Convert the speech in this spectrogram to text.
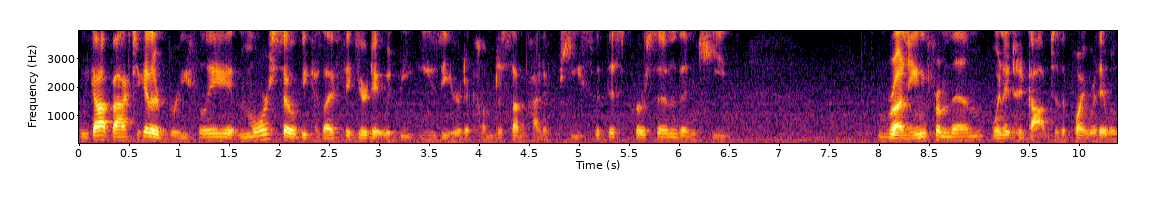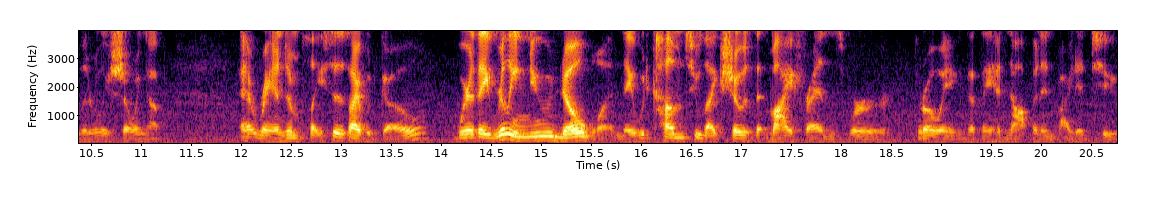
We got back together briefly, more so because I figured it would be easier to come to some kind of peace with this person than keep running from them when it had gotten to the point where they were literally showing up at random places I would go where they really knew no one. They would come to like shows that my friends were throwing that they had not been invited to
